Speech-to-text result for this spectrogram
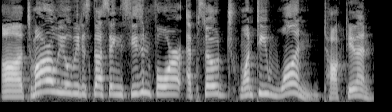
Uh, tomorrow we will be discussing Season 4, Episode 21. Talk to you then.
